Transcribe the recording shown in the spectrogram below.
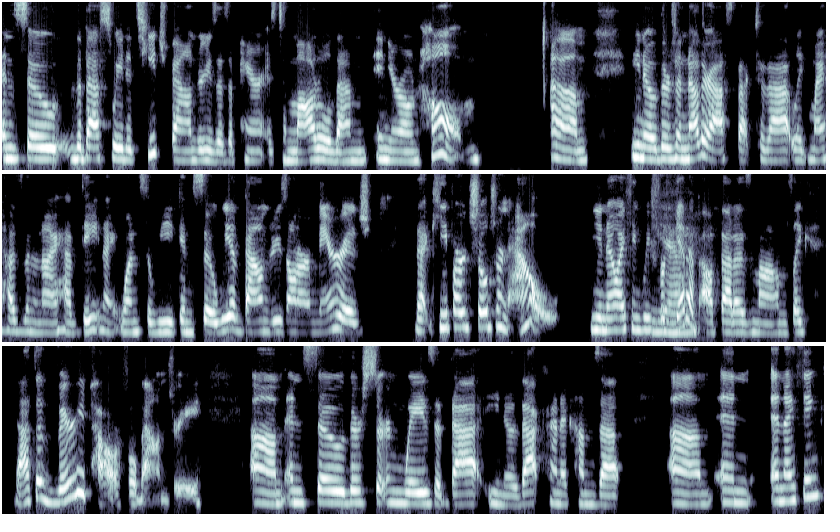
And so the best way to teach boundaries as a parent is to model them in your own home um, you know, there's another aspect to that. Like my husband and I have date night once a week. And so we have boundaries on our marriage that keep our children out. You know, I think we forget yeah. about that as moms. Like that's a very powerful boundary. Um, and so there's certain ways that that, you know, that kind of comes up. Um, and, and I think,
